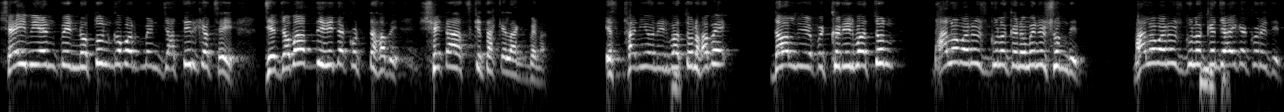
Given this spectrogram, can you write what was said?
সেই বিএনপির নতুন গভর্নমেন্ট জাতির কাছে যে জবাবদিহিতা করতে হবে, সেটা আজকে তাকে লাগবে না। স্থানীয় নির্বাচন হবে, দল নিরপেক্ষ নির্বাচন, ভালো মানুষগুলোকে নমিনেশন দিন, ভালো মানুষগুলোকে জায়গা করে দিন।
